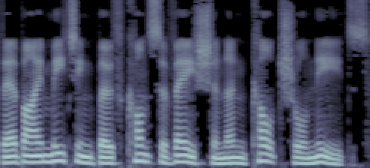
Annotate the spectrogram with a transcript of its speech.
thereby meeting both conservation and cultural needs.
